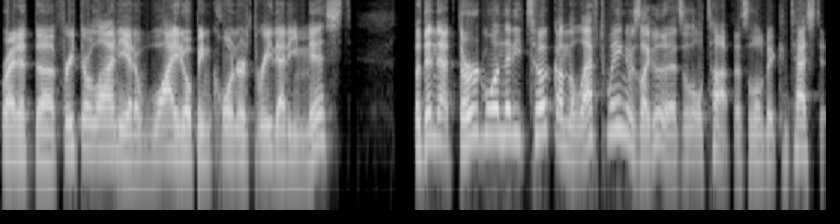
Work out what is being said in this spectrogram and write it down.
right at the free throw line. He had a wide open corner three that he missed. But then that third one that he took on the left wing, it was like, oh, that's a little tough. That's a little bit contested.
